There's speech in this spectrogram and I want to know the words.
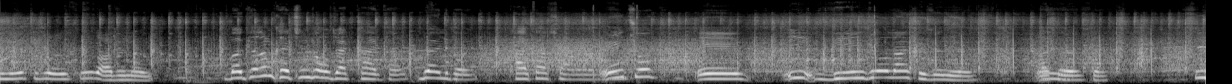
yine tutuyorsanız abone olun. Bakalım kaçıncı olacak Karkal. Böyle böyle. Karkal şahane. En çok e, birinci olan kazanıyor. Arkadaşlar. Siz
